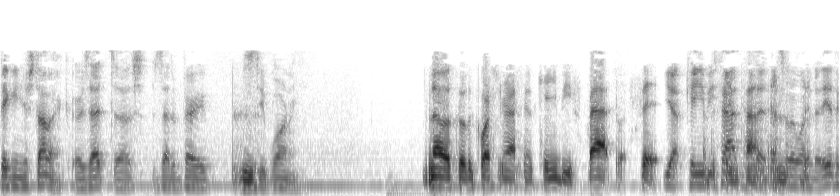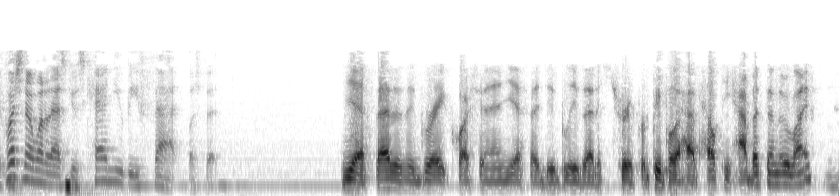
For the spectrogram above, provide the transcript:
big in your stomach, or is that uh, is that a very mm-hmm. steep warning? No. So the question you're asking is, can you be fat but fit? Yeah. Can you be fat but fit? That's what I wanted to. Yeah, the question I wanted to ask you is, can you be fat but fit? Yes, that is a great question, and yes, I do believe that is true for people that have healthy habits in their life. Mm-hmm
